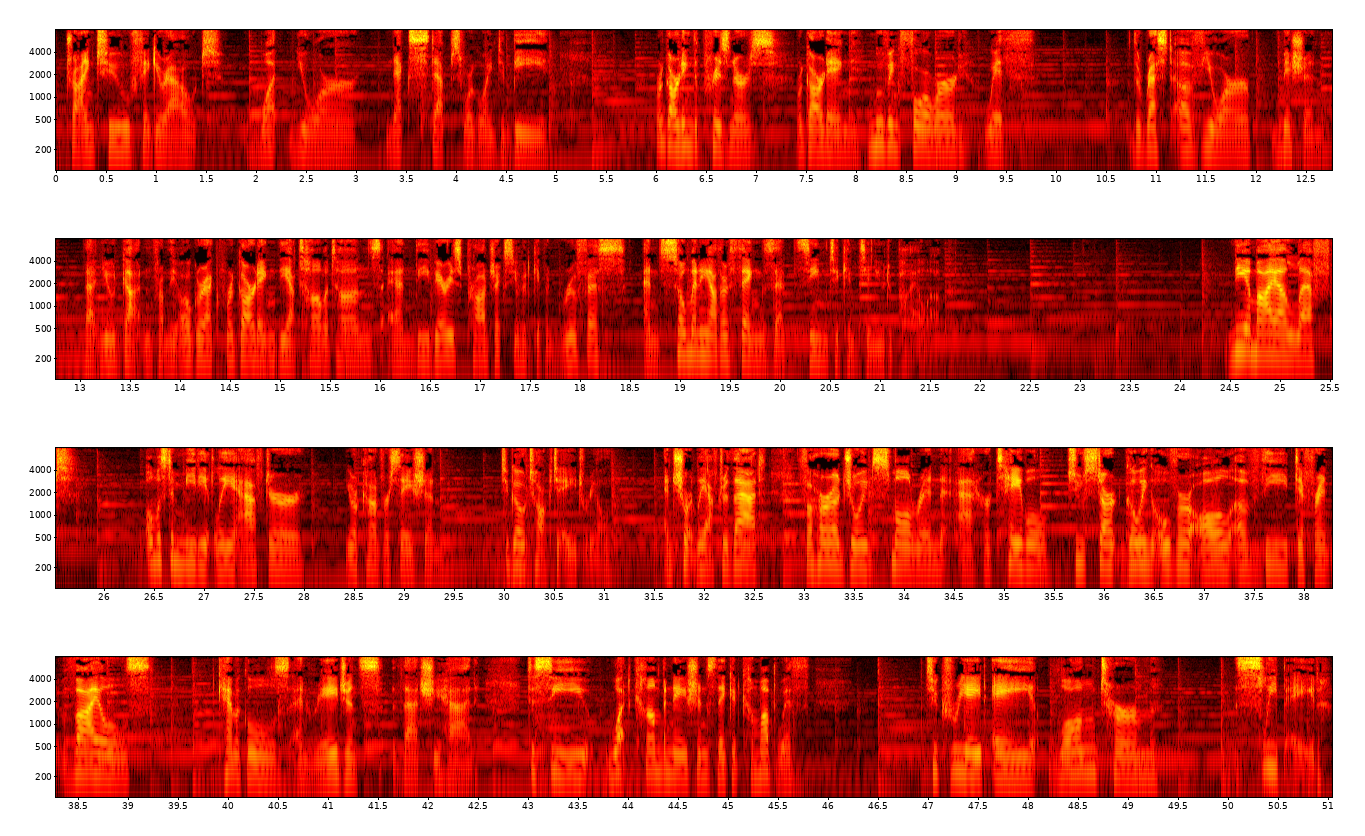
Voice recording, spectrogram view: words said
trying to figure out what your next steps were going to be regarding the prisoners, regarding moving forward with the rest of your mission that you had gotten from the Ogrek regarding the automatons and the various projects you had given Rufus, and so many other things that seemed to continue to pile up. Nehemiah left almost immediately after your conversation to go talk to Adriel. And shortly after that, Fahura joined Smallrin at her table to start going over all of the different vials, chemicals, and reagents that she had to see what combinations they could come up with to create a long term sleep aid.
